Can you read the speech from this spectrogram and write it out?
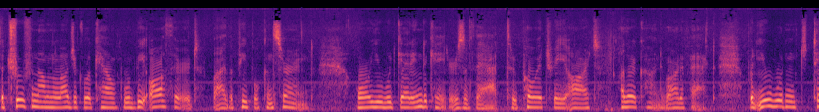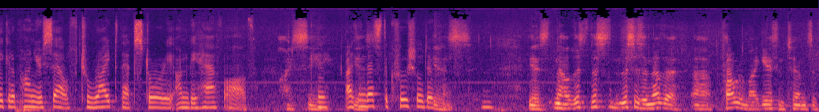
The true phenomenological account would be authored by the people concerned or you would get indicators of that through poetry, art, other kind of artifact. But you wouldn't take it upon yourself to write that story on behalf of. I see. Okay? I think that's the crucial difference. Yes. Yes. Now, this, this, this is another uh, problem, I guess, in terms of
